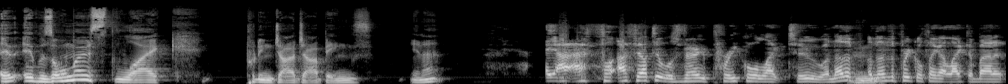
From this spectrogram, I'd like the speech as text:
It, it was almost like putting Jar Jar Binks in it. I, I, fe- I felt it was very prequel like too. Another Mm. another prequel thing I liked about it.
